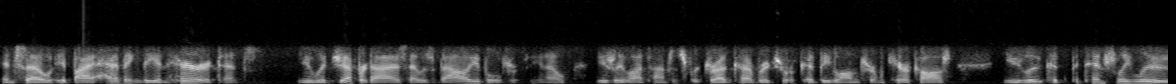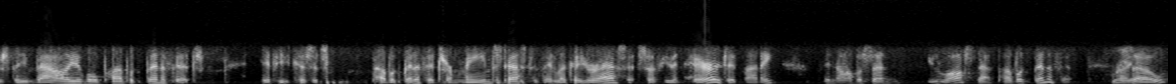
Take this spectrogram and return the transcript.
and so if by having the inheritance, you would jeopardize those valuable, you know, usually a lot of times it's for drug coverage or it could be long-term care costs. You could potentially lose the valuable public benefits if you because it's public benefits are means tested. They look at your assets. So if you inherited money, then all of a sudden you lost that public benefit. Right. So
